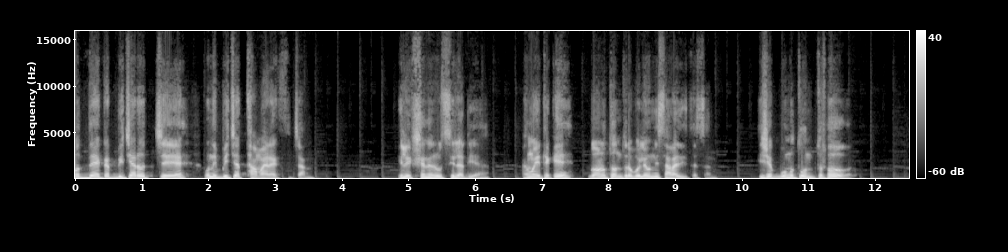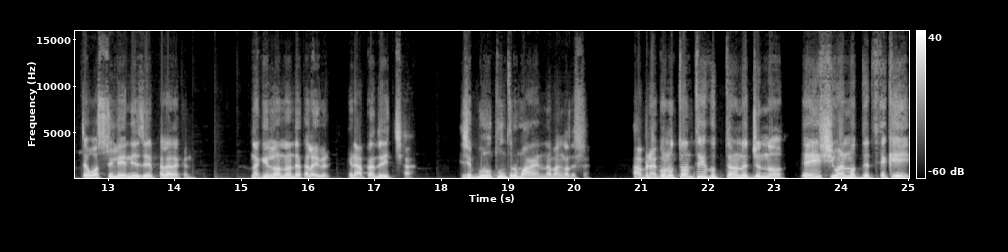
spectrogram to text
মধ্যে একটা বিচার হচ্ছে, উনি বিচার থামায় রাখতে চান। ইলেকশনের উসিলা দিয়া, এবং এটাকে গণতন্ত্র বলে উনি চালা চান। হিসেব গণতন্ত্র অস্ট্রেলিয়া নিয়ে ফেলা রাখেন, নাকি লন্ডনটা ফেলাইবেন? এটা আপনাদের ইচ্ছা। হিসেব গণতন্ত্র মানেন না বাংলাদেশে। আপনার গণতান্ত্রিক উত্তরণের জন্য এই সীমার মধ্যে থেকে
